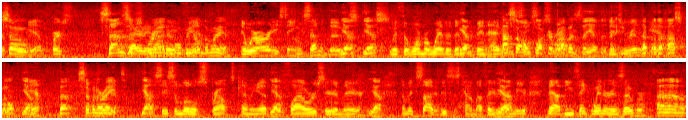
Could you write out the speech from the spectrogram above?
So- yeah, first Signs Saturday of spring will be yeah. on the way. And we're already seeing some of those. Yeah, yes. With the warmer weather that Yeah. we've been having. I saw a flock of robins the other day. Did you really? Up at the hospital, yeah. Yeah. About seven or eight. Yeah. I Yeah, see some little sprouts coming up, Yeah. flowers here and there. yeah. I'm excited. This is kind of my favorite Yeah. time of year. Now, do you think winter is over? Uh,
